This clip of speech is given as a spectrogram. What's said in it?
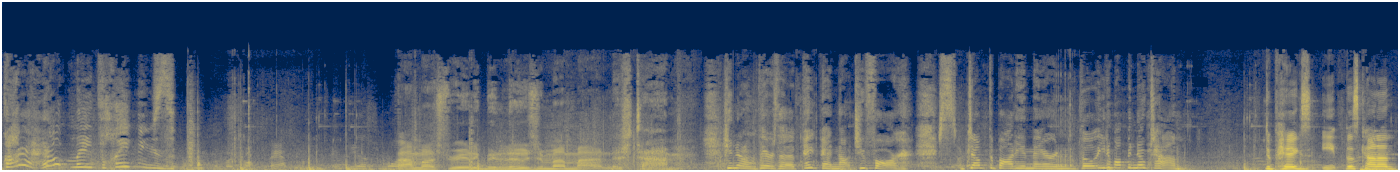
Gotta help me, please. I must really be losing my mind this time. You know, there's a pig pen not too far. Just dump the body in there and they'll eat him up in no time. Do pigs eat this kind of...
